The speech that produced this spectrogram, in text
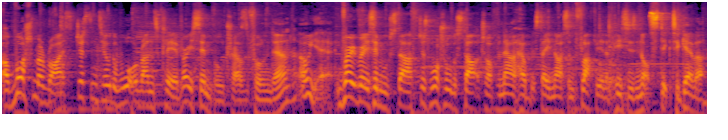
I've washed my rice just until the water runs clear. Very simple, trousers falling down. Oh yeah. Very, very simple stuff. Just wash all the starch off and now help it stay nice and fluffy and the pieces not stick together.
